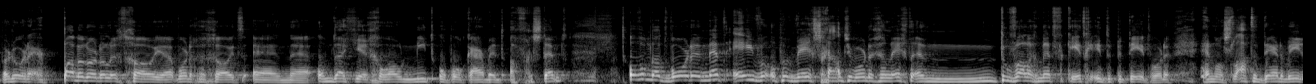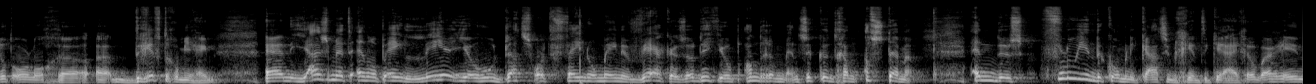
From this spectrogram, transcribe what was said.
waardoor er pannen door de lucht gooien, worden gegooid. En omdat je gewoon niet op elkaar bent afgestemd. Of omdat woorden net even op een weegschaaltje worden gelegd en toevallig net verkeerd geïnterpreteerd worden. En dan slaat de Derde Wereldoorlog driftig om je heen. En juist met NLP leer je hoe dat soort fenomenen werken, zodat je op andere mensen kunt gaan afstemmen. En dus vloeiende communicatie begint te krijgen, waarin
